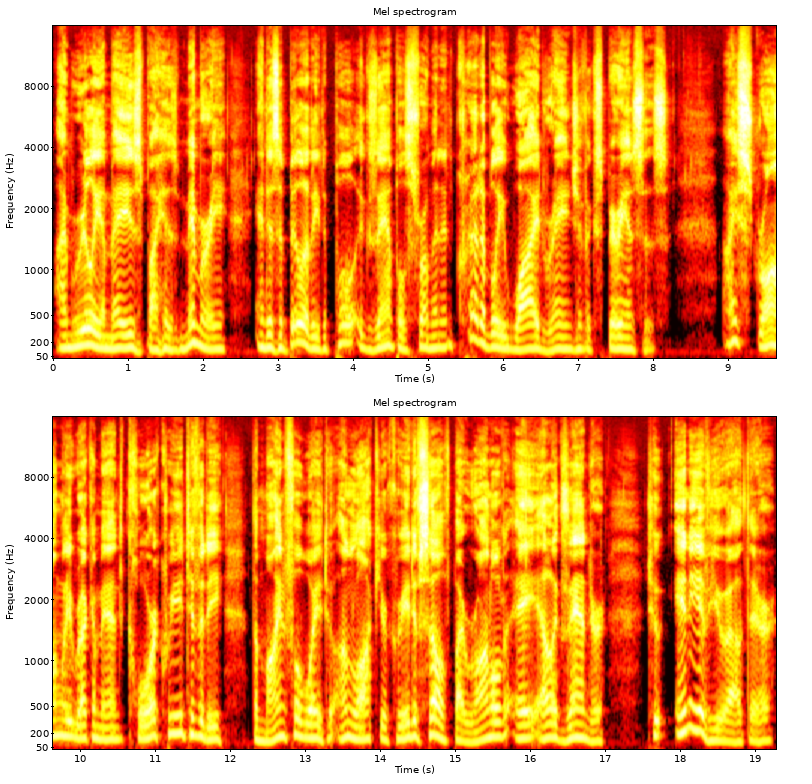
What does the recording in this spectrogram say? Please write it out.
I'm really amazed by his memory and his ability to pull examples from an incredibly wide range of experiences. I strongly recommend Core Creativity The Mindful Way to Unlock Your Creative Self by Ronald A. Alexander to any of you out there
